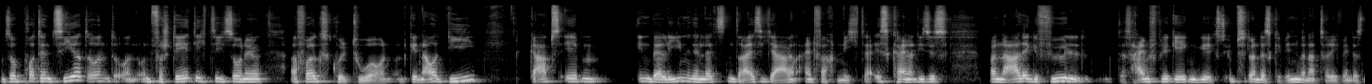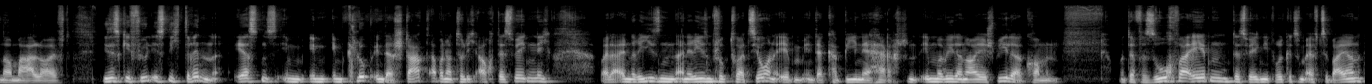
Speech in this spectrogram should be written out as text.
und so potenziert und, und, und verstetigt sich so eine Erfolgskultur. Und, und genau die gab es eben in Berlin in den letzten 30 Jahren einfach nicht. Da ist keiner dieses banale Gefühl, das Heimspiel gegen XY, das gewinnen wir natürlich, wenn das normal läuft. Dieses Gefühl ist nicht drin. Erstens im, im, im Club in der Stadt, aber natürlich auch deswegen nicht, weil ein Riesen, eine Riesenfluktuation eben in der Kabine herrscht und immer wieder neue Spieler kommen. Und der Versuch war eben, deswegen die Brücke zum FC Bayern,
